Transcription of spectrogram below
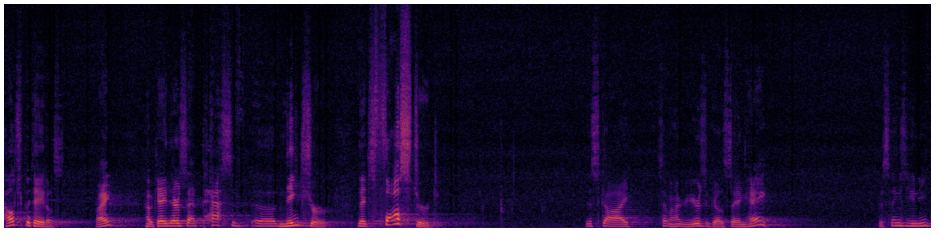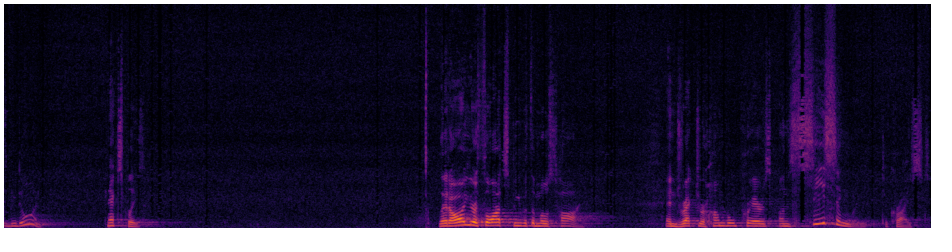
Couch potatoes, right? Okay, there's that passive uh, nature that's fostered. This guy, 700 years ago, saying, hey, there's things you need to be doing. Next, please. Let all your thoughts be with the Most High, and direct your humble prayers unceasingly to Christ.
